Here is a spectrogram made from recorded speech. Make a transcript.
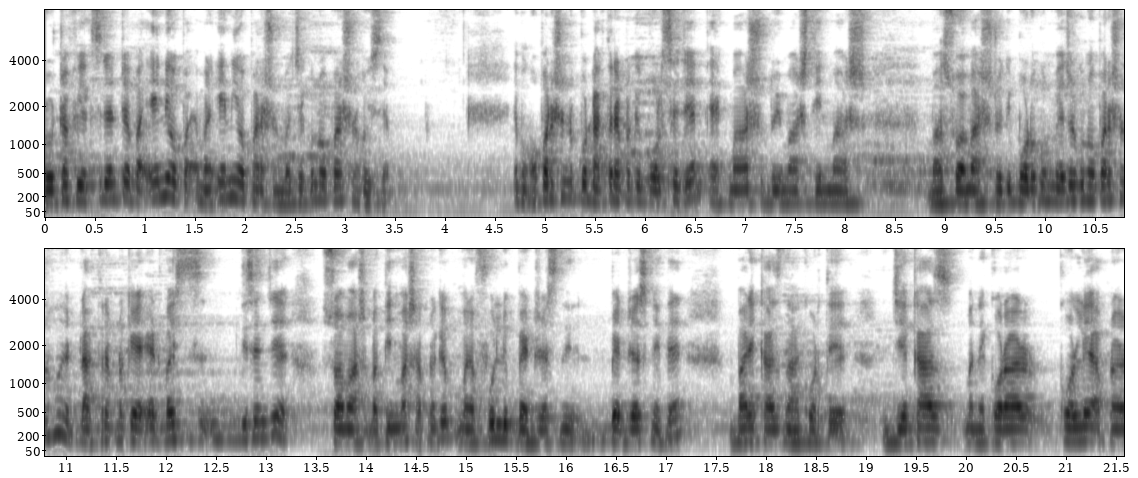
রোটাফি অ্যাক্সিডেন্টে বা এনি মানে এনি অপারেশন বা যে কোনো অপারেশন হয়েছে এবং অপারেশনের পর ডাক্তার আপনাকে বলছে যে এক মাস, দুই মাস, তিন মাস বা ছয় মাস যদি বড় কোনো মেজর কোনো অপারেশন হয়, ডাক্তার আপনাকে অ্যাডভাইস দিয়েছেন যে ছয় মাস বা তিন মাস আপনাকে মানে fully bed rest bed rest নিতে। বাড়ি কাজ না করতে, যে কাজ মানে করার করলে আপনার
